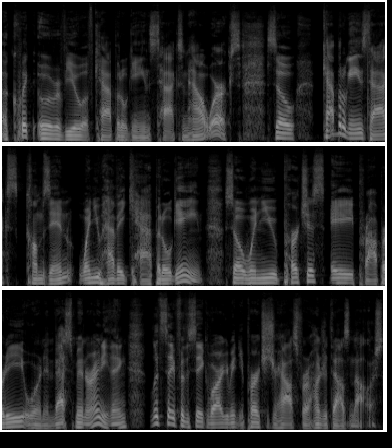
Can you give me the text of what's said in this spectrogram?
a quick overview of capital gains tax and how it works. So, capital gains tax comes in when you have a capital gain. So, when you purchase a property or an investment or anything, let's say for the sake of argument, you purchase your house for $100,000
